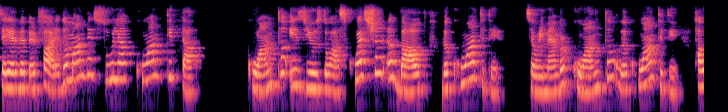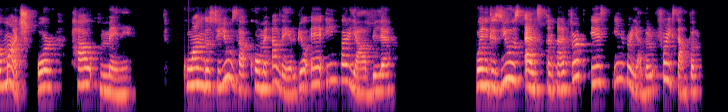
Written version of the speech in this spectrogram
serve per fare domande sulla quantità Quanto is used to ask question about the quantity. So remember quanto, the quantity, how much or how many. Quando si usa come avverbio è invariabile. When it is used as an adverb is invariable. For example,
